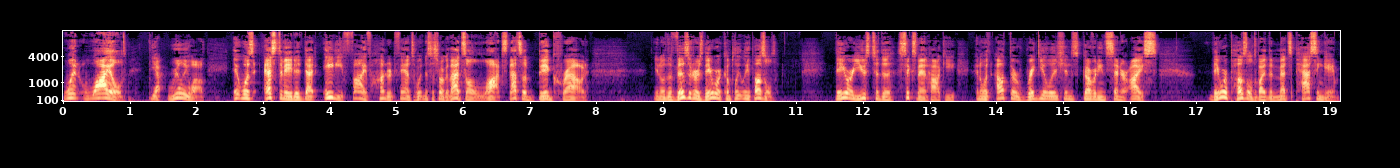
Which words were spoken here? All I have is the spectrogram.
went wild yeah, really wild. It was estimated that 8,500 fans witnessed the struggle. That's a lot. That's a big crowd. You know, the visitors, they were completely puzzled. They are used to the six man hockey, and without the regulations governing center ice, they were puzzled by the Mets' passing game.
